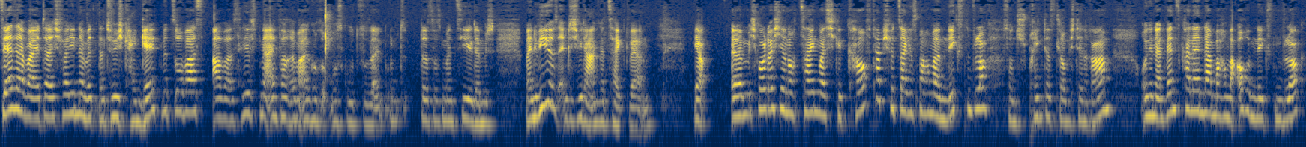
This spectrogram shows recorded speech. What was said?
sehr, sehr weiter. Ich verdiene damit natürlich kein Geld mit sowas, aber es hilft mir einfach im Algorithmus gut zu sein und das ist mein Ziel, damit meine Videos endlich wieder angezeigt werden. Ja, ähm, ich wollte euch ja noch zeigen, was ich gekauft habe. Ich würde sagen, das machen wir im nächsten Vlog. Sonst sprengt das, glaube ich, den Rahmen. Und den Adventskalender machen wir auch im nächsten Vlog.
